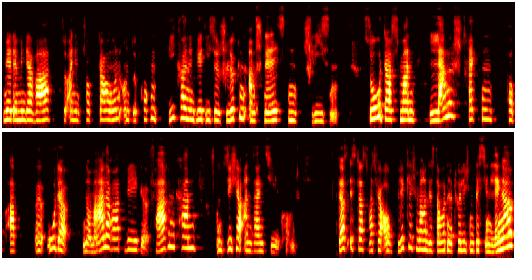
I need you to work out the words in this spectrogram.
mehr oder minder war, zu einem Top-Down und zu gucken, wie können wir diese Lücken am schnellsten schließen, so dass man lange Strecken Pop-up äh, oder normale Radwege fahren kann und sicher an sein Ziel kommt. Das ist das, was wir augenblicklich machen. Das dauert natürlich ein bisschen länger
